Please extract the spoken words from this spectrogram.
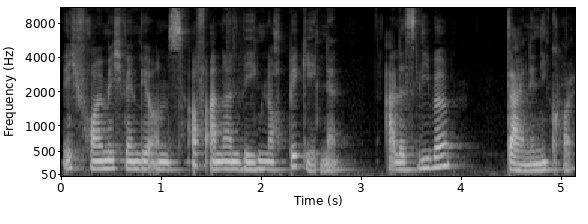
Ich freue mich, wenn wir uns auf anderen Wegen noch begegnen. Alles Liebe, deine Nicole.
